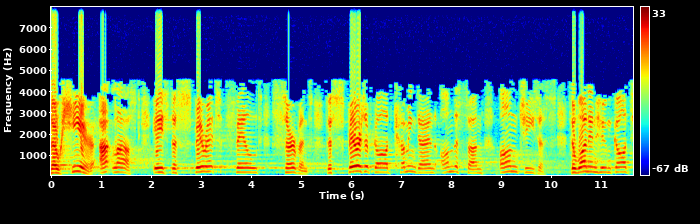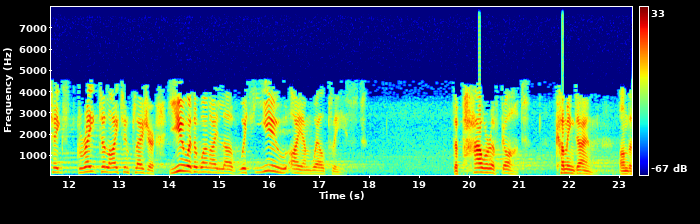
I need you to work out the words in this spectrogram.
So here, at last, is the Spirit filled servant, the Spirit of God coming down on the Son, on Jesus, the one in whom God takes great delight and pleasure. You are the one I love. With you I am well pleased. The power of God coming down on the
